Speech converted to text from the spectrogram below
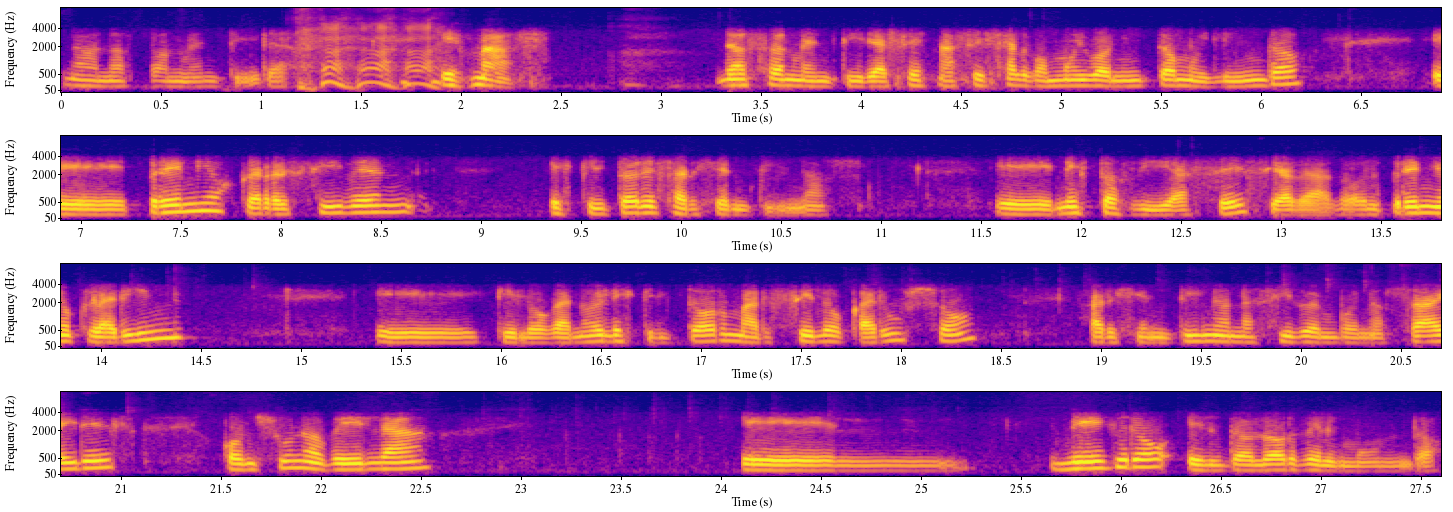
No, no son mentiras. es más, no son mentiras, es más, es algo muy bonito, muy lindo. Eh, premios que reciben escritores argentinos. Eh, en estos días eh, se ha dado el premio Clarín, que lo ganó el escritor Marcelo Caruso, argentino nacido en Buenos Aires, con su novela El negro, el dolor del mundo.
